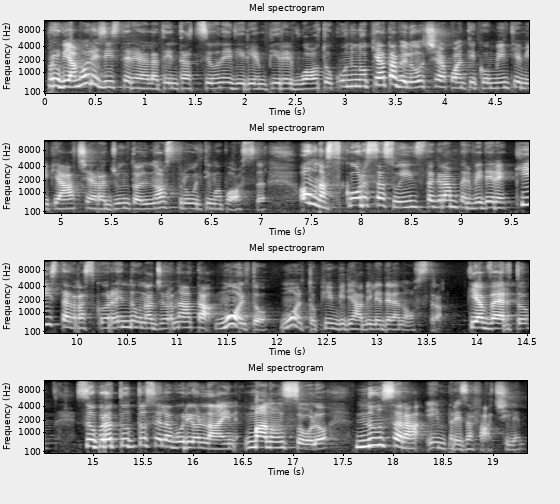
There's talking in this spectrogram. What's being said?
proviamo a resistere alla tentazione di riempire il vuoto con un'occhiata veloce a quanti commenti e mi piace ha raggiunto il nostro ultimo post, o una scorsa su Instagram per vedere chi sta trascorrendo una giornata molto, molto più invidiabile della nostra. Ti avverto, soprattutto se lavori online, ma non solo, non sarà impresa facile.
